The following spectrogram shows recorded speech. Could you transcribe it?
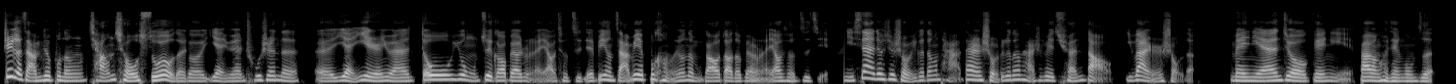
这个咱们就不能强求所有的这个演员出身的呃演艺人员都用最高标准来要求自己，毕竟咱们也不可能用那么高道德标准来要求自己。你现在就去守一个灯塔，但是守这个灯塔是为全岛一万人守的，每年就给你八万块钱工资。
